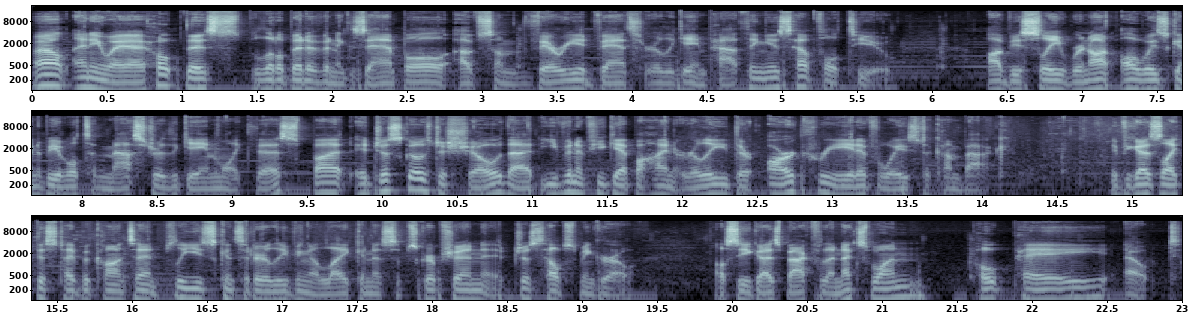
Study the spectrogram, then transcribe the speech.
Well, anyway, I hope this little bit of an example of some very advanced early game pathing is helpful to you. Obviously, we're not always going to be able to master the game like this, but it just goes to show that even if you get behind early, there are creative ways to come back. If you guys like this type of content, please consider leaving a like and a subscription. It just helps me grow. I'll see you guys back for the next one. Pope Pay out.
